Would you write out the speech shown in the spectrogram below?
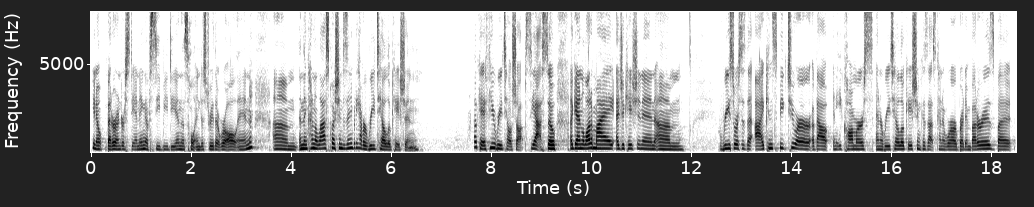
you know, better understanding of CBD and this whole industry that we're all in. Um, and then, kind of last question: Does anybody have a retail location? Okay, a few retail shops. Yeah. So again, a lot of my education in um, resources that I can speak to are about an e-commerce and a retail location because that's kind of where our bread and butter is. But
